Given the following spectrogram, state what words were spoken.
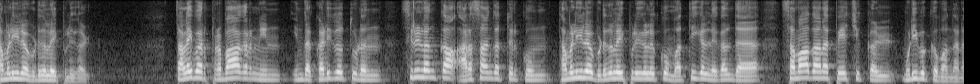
தமிழீழ விடுதலை புலிகள். தலைவர் பிரபாகரனின் இந்த கடிதத்துடன் ஸ்ரீலங்கா அரசாங்கத்திற்கும் தமிழீழ விடுதலை புலிகளுக்கும் மத்தியில் நிகழ்ந்த சமாதான பேச்சுக்கள் முடிவுக்கு வந்தன.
